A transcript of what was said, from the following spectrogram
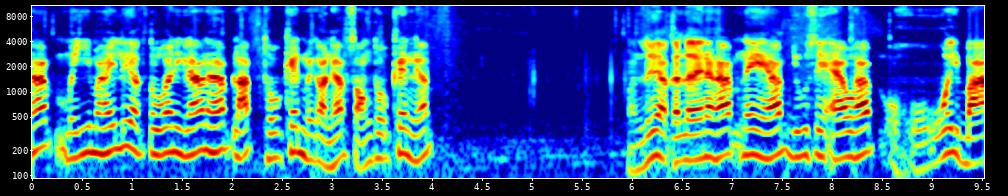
ครับ มีมาให้เลือกตัวอีกแล้วนะครับ รับโทเค็นไปก่อนครับสองโทเค็นครับมาเลือกกันเลยนะครับ นี่ครับ UCL ครับ โอ้โหบา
